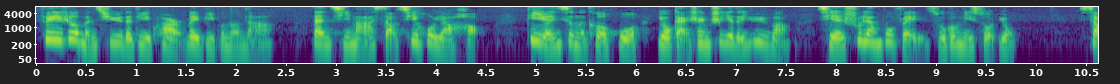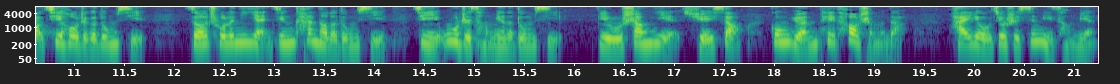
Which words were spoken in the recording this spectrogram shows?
非热门区域的地块未必不能拿，但起码小气候要好，地缘性的客户有改善置业的欲望，且数量不菲，足够你所用。小气候这个东西，则除了你眼睛看到的东西，即物质层面的东西，比如商业、学校、公园配套什么的，还有就是心理层面。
